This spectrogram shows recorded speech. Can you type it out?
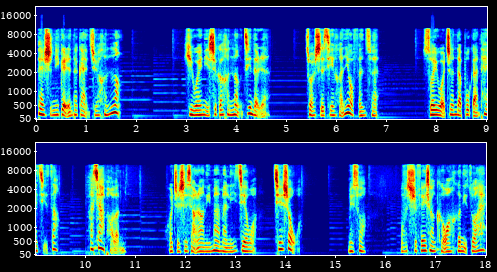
但是你给人的感觉很冷。以为你是个很冷静的人，做事情很有分寸，所以我真的不敢太急躁，怕吓跑了你。我只是想让你慢慢理解我，接受我。没错，我是非常渴望和你做爱，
